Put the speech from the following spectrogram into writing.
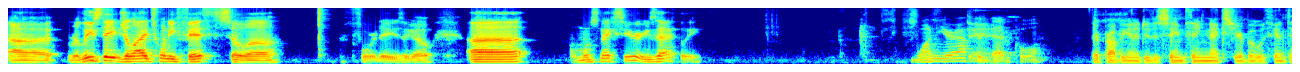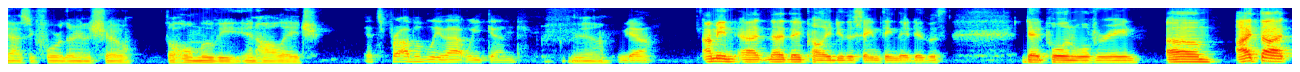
Uh, release date July 25th, so uh, four days ago. Uh, almost next year, exactly. One year after Damn. Deadpool. They're probably going to do the same thing next year, but with Fantastic Four, they're going to show the whole movie in Hall H. It's probably that weekend. Yeah. Yeah. I mean, uh, they'd probably do the same thing they did with Deadpool and Wolverine. Um, I thought,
